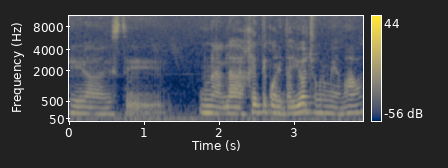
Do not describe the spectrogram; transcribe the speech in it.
era este, una, la agente 48, creo que me llamaba,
